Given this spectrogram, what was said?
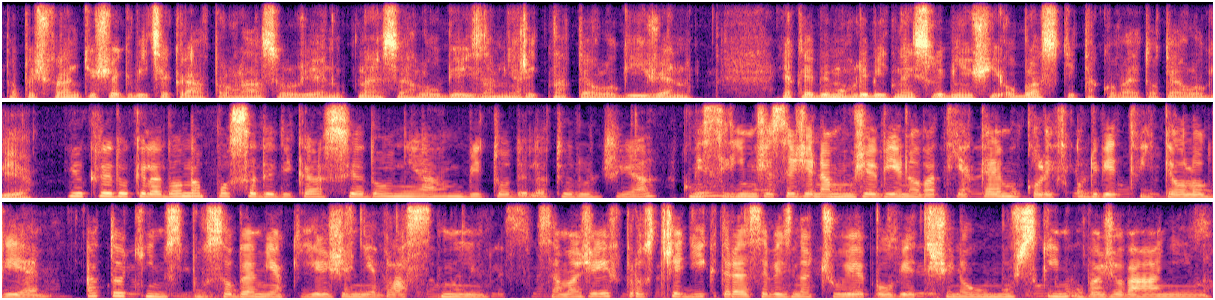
Papež František vícekrát prohlásil, že je nutné se hlouběji zaměřit na teologii žen. Jaké by mohly být nejslibnější oblasti takovéto teologie? Myslím, že se žena může věnovat jakémukoliv odvětví teologie. A to tím způsobem, jaký je ženě vlastní. Sama žije v prostředí, které se vyznačuje povětšinou mužským uvažováním.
